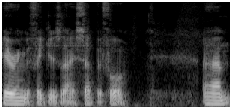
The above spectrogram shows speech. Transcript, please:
hearing the figures I said before. Um,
